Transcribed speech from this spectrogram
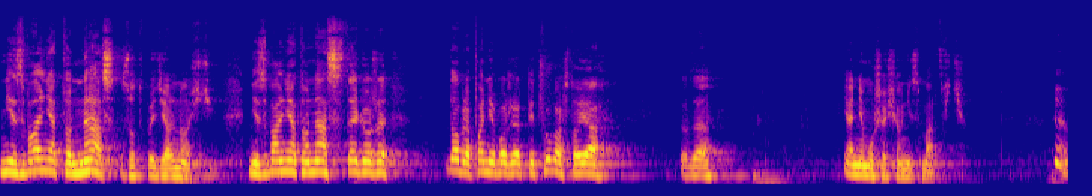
Nie zwalnia to nas z odpowiedzialności. Nie zwalnia to nas z tego, że dobra, Panie Boże, Ty czuwasz, to ja, prawda, ja nie muszę się o nic martwić. Nie,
